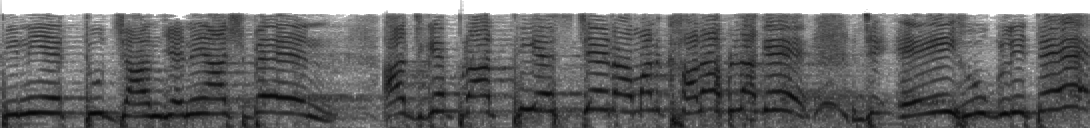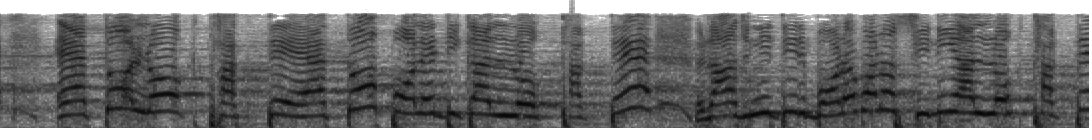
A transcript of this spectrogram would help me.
তিনি একটু জান জেনে আসবেন। আজকে প্রার্থী এসছেন, আমার খারাপ লাগে যে এই হুগলিতে এত লোক থাকতে, এত পলিটিক্যাল লোক থাকতে, রাজনীতির বড় বড় সিনিয়র লোক থাকতে,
